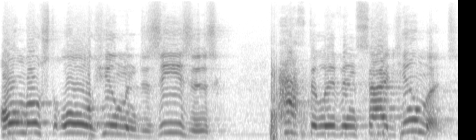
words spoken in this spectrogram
almost all human diseases have to live inside humans.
